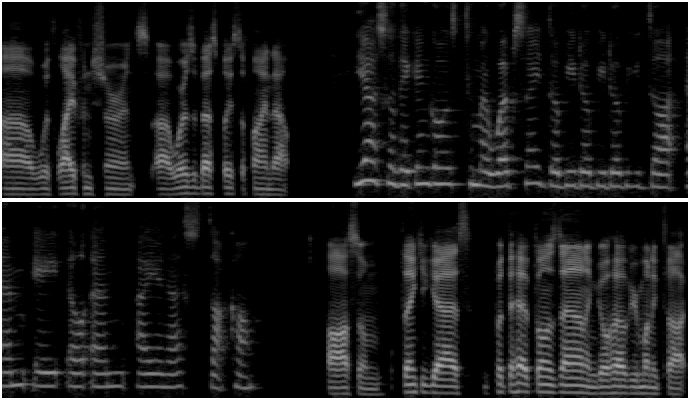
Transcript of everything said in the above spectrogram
uh, with life insurance, uh, where's the best place to find out? Yeah, so they can go to my website, www.malmins.com. Awesome. Thank you, guys. Put the headphones down and go have your money talk.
